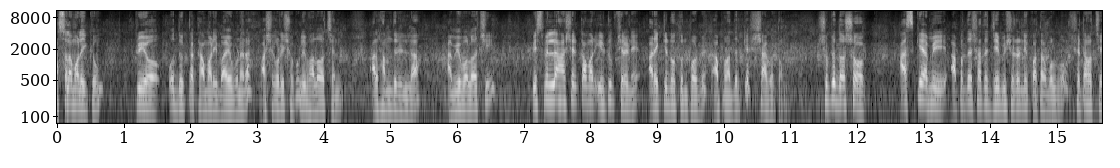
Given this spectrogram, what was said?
আসসালামু আলাইকুম। প্রিয় উদ্যোক্তা খামারি ভাই বোনেরা, আশা করি সকলেই ভালো আছেন। আলহামদুলিল্লাহ, আমিও ভালো আছি। বিসমিল্লা হাসের কামার ইউটিউব চ্যানেলে আরেকটি নতুন পর্বে আপনাদেরকে স্বাগতম। সুপ্রিয় দর্শক, আজকে আমি আপনাদের সাথে যে বিষয়টা নিয়ে কথা বলব, সেটা হচ্ছে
